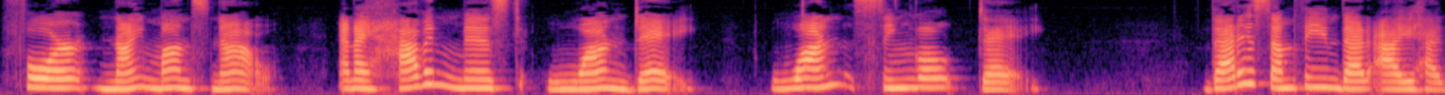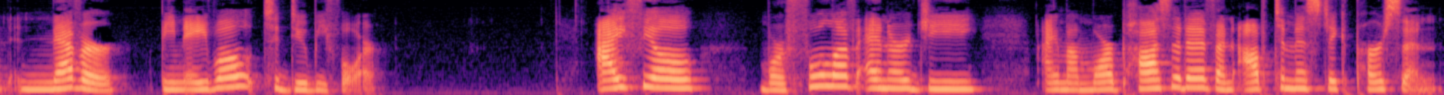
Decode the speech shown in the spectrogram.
for nine months now. And I haven't missed one day, one single day. That is something that I had never been able to do before. I feel more full of energy. I'm a more positive and optimistic person.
